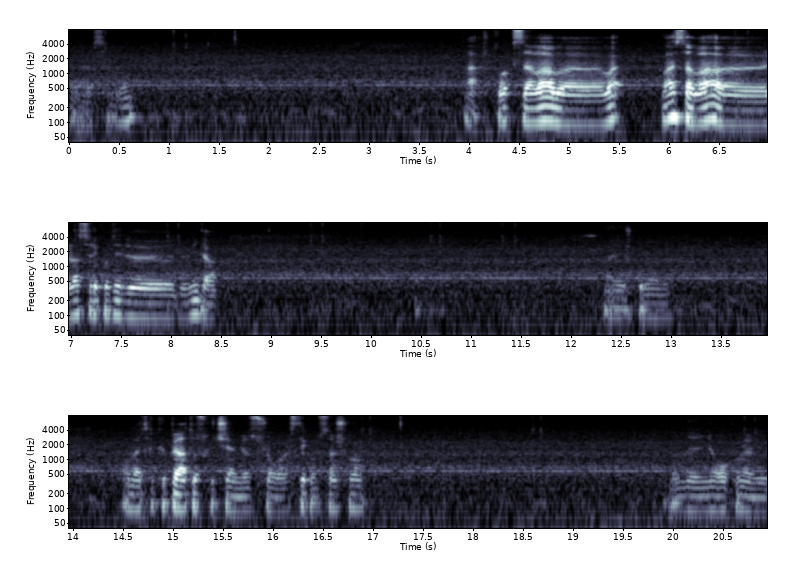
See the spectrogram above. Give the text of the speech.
voilà, c'est bon. Ah, je crois que ça va. Bah, ouais, ouais, ça va. euh, là, c'est les côtés de, de Mila. Allez, je commande. On va être récupérateur switch, bien sûr. On va rester comme ça, je crois. On le numéro combien lui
